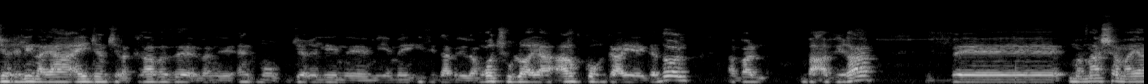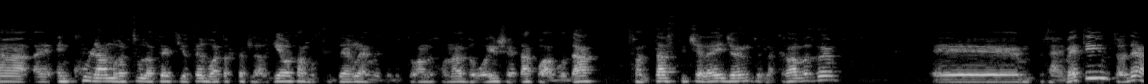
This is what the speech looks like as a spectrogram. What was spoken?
ג'רי לין היה האג'נט של הקרב הזה, ואין כמו ג'רי לין מימי ECW, למרות שהוא לא היה הארדקור גאי גדול, אבל באווירה, וממש שם היה, הם כולם רצו לתת יותר, והוא היה צריך קצת להרגיע אותם, הוא סידר להם את זה בצורה נכונה, ורואים שהייתה פה עבודה פנטסטית של האג'נט לקרב הזה. והאמת היא, אתה יודע,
